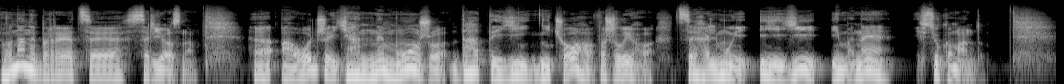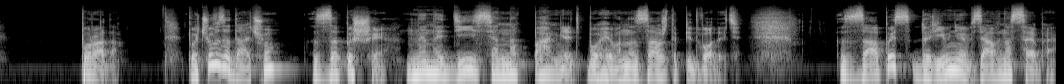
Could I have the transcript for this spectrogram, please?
вона не бере це серйозно. Е, А отже, я не можу дати їй нічого важливого. Це гальмує і її, і мене, і всю команду. Порада. Почув задачу, запиши. Не надійся на пам'ять, боги, вона завжди підводить. Запис дорівнює взяв на себе.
